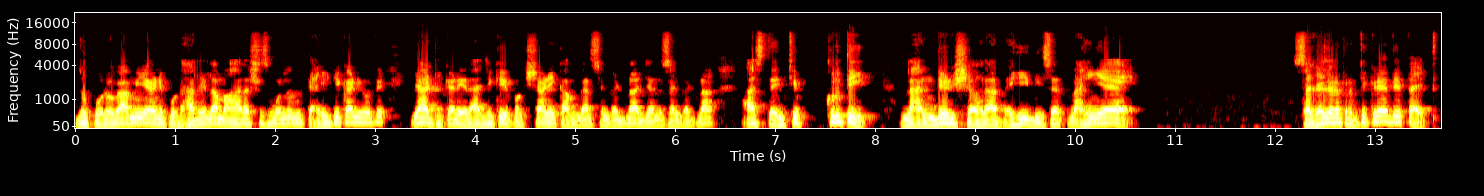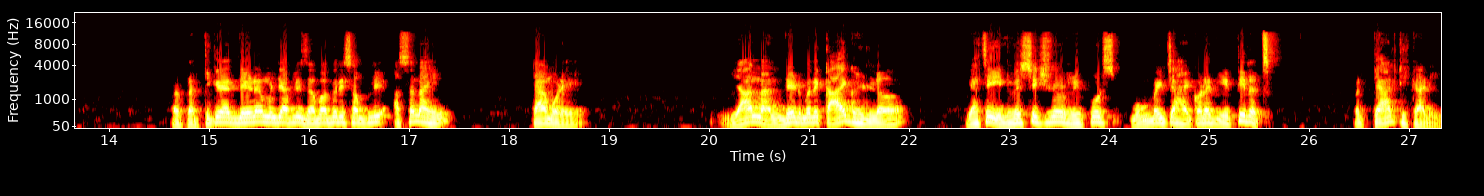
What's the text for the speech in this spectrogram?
जो पुरोगामी आणि पुढारेला महाराष्ट्र समजलं होतं त्याही ठिकाणी होते. या ठिकाणी राजकीय पक्ष आणि कामगार संघटना जनसंघटना आज त्यांची कृती नांदेड शहरातही दिसत नाही आहे सगळेजण प्रतिक्रिया देत आहेत तर प्रतिक्रिया देणं म्हणजे आपली जबाबदारी संपली असं नाही. त्यामुळे या नांदेडमध्ये काय घडलं याचे इन्व्हेस्टिगेशन रिपोर्ट्स मुंबईच्या हायकोर्टात येतीलच. पण त्या ठिकाणी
